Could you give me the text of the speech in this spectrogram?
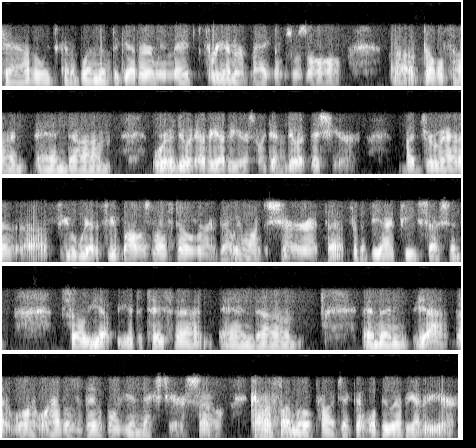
cab, and we just kind of blend them together, and we made 300 magnums was all uh, of double time, and um, we're going to do it every other year. So we didn't do it this year, but Drew had a, a few. We had a few bottles left over that we wanted to share at the, for the VIP session. So yep, you get to taste that, and um, and then yeah, that we'll we'll have those available again next year. So kind of a fun little project that we'll do every other year.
